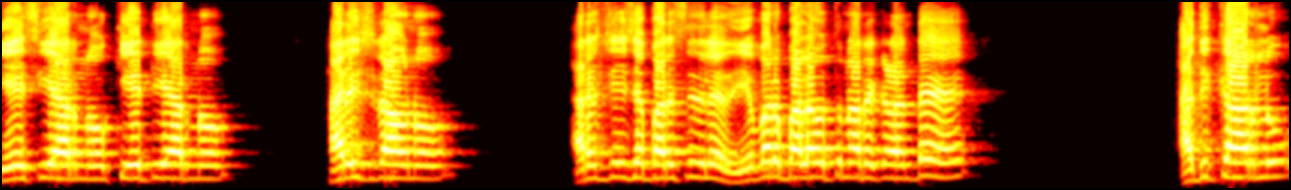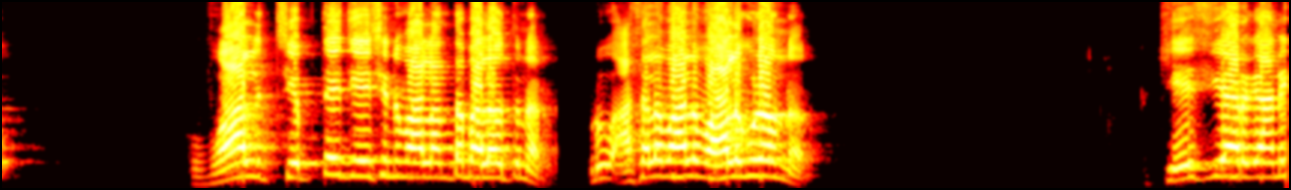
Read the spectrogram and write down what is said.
కేసీఆర్నో కేటీఆర్నో హరీష్ రావునో అరెస్ట్ చేసే పరిస్థితి లేదు. ఎవరు బలవుతున్నారు ఇక్కడ అంటే అధికారులు. వాళ్ళు చెప్తే చేసిన వాళ్ళంతా బలవుతున్నారు. ఇప్పుడు అసలు వాళ్ళు వాళ్ళు కూడా ఉన్నారు. కేసీఆర్ కానీ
